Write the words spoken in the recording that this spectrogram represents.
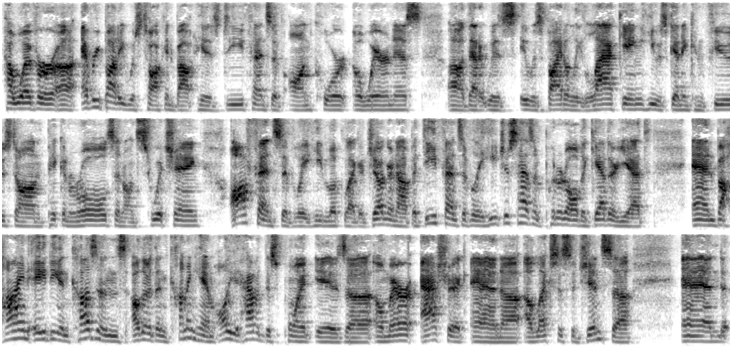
However, uh, everybody was talking about his defensive on court awareness, uh, that it was it was vitally lacking. He was getting confused on pick and rolls and on switching. Offensively, he looked like a juggernaut, but defensively, he just hasn't put it all together yet. And behind AD and Cousins, other than Cunningham, all you have at this point is uh, Omer Asik and uh, Alexis Ajinça. And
